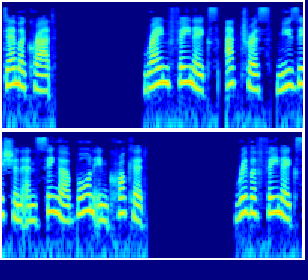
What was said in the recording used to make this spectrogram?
Democrat Rain Phoenix, actress, musician and singer born in Crockett River Phoenix,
